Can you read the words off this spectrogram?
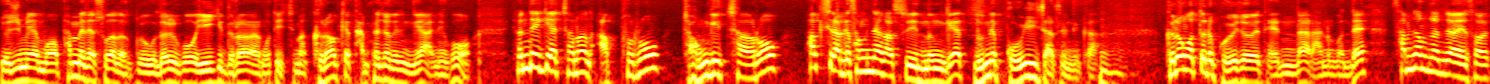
요즘에 뭐 판매 대수가 늘고, 늘고 이익이 늘어나는 것도 있지만 그렇게 단편적인 게 아니고 현대 기아차는 앞으로 전기차로 확실하게 성장할 수 있는 게 눈에 보이지 않습니까? 그런 것들을 보여줘야 된다라는 건데 삼성전자에서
